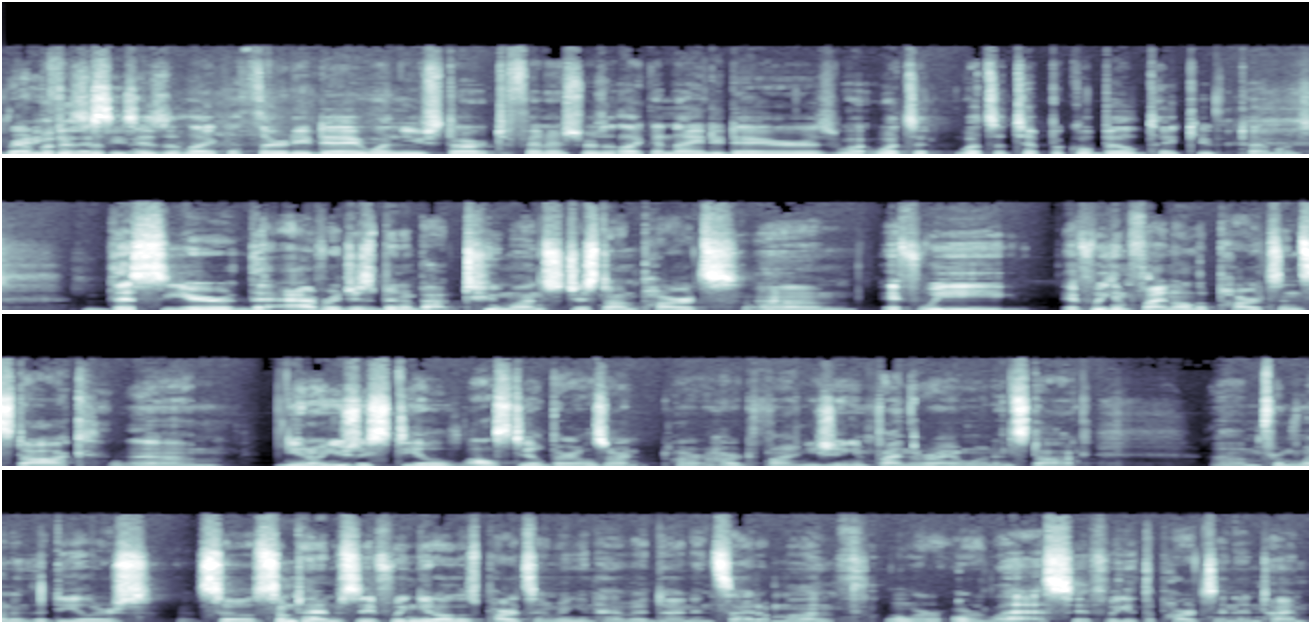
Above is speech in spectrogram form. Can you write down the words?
ready but for is this it, season. is it like a 30 day when you start to finish, or is it like a 90 day, or is what what's it what's a typical build take you time wise? this year the average has been about two months just on parts um, if we if we can find all the parts in stock um, you know usually steel all steel barrels aren't aren't hard to find usually you can find the right one in stock um, from one of the dealers so sometimes if we can get all those parts in we can have it done inside a month or or less if we get the parts in in time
